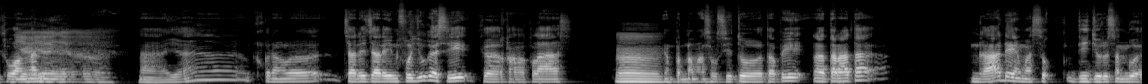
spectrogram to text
keuangannya. Iya, iya, iya. nah ya kurang lo cari-cari info juga sih ke kakak kelas Ah. yang pernah masuk situ tapi rata-rata nggak ada yang masuk di jurusan gue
